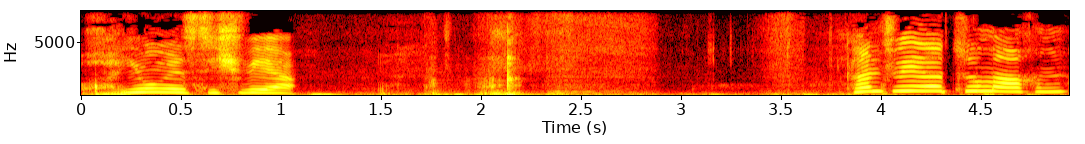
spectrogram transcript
Oh, Junge, ist die schwer. Kannst du wieder zumachen?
